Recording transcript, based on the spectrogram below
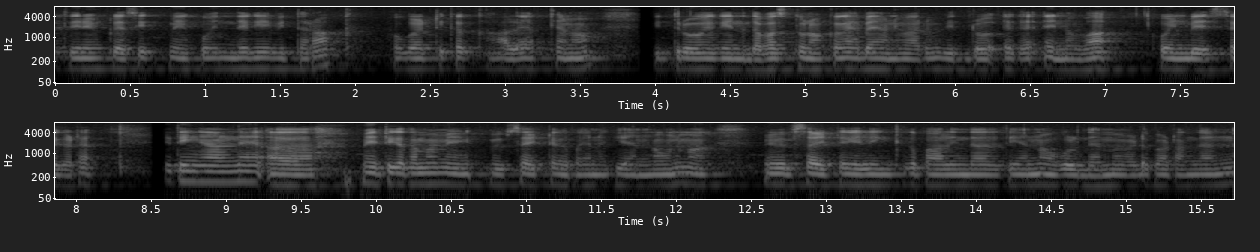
Ethereum Classic මේ කොයින් දෙකේ විතරක් ඔයගොල්ලෝ ටික කාලයක් යනවා විත්ඩ්‍රෝ එක එන දවස් 3ක් වගේ හැබැයි අනිවාර්යයෙන් විත්ඩ්‍රෝ එක එනවා Coinbase එකට. ඉතින් යාන්නේ මේ ටික තමයි මේ වෙබ්සයිට් එක ගැන කියන්න ඕනේ. මම මේ වෙබ්සයිට් එකේ link එක පාලින් දාලා තියන්න. ඕගොල්ලෝ දැම්ම වැඩ පටන් ගන්න.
